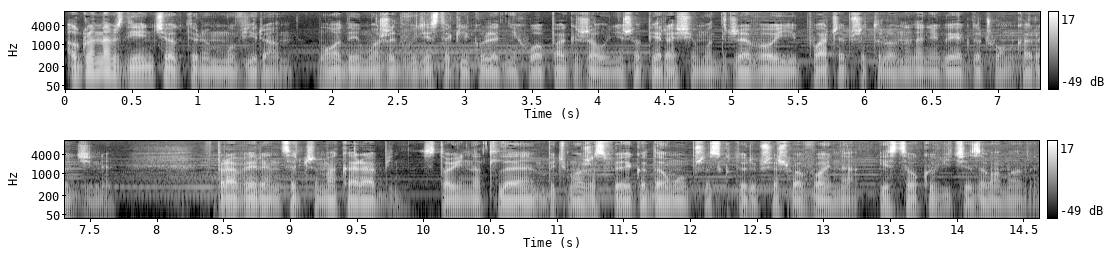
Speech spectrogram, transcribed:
Oglądam zdjęcie, o którym mówi Ron. Młody, może dwudziestokilkuletni chłopak, żołnierz opiera się o drzewo i płacze przytulony do niego jak do członka rodziny. W prawej ręce trzyma karabin. Stoi na tle, być może swojego domu, przez który przeszła wojna. Jest całkowicie załamany.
